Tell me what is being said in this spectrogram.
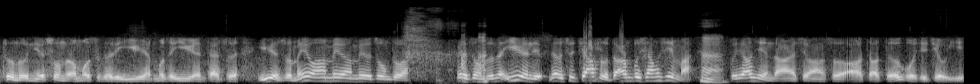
中毒你就送到莫斯科的医院，莫斯科医院，但是医院说没有啊，没有啊，没有中毒啊，没有中毒。那医院里那是家属当然不相信嘛，不相信当然希望说哦到德国去就医。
